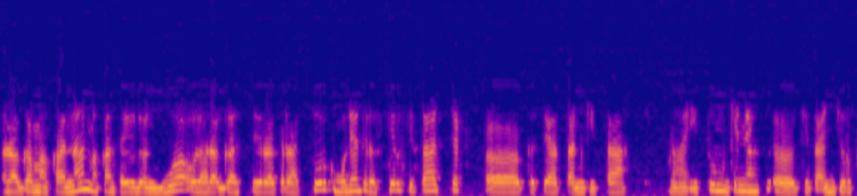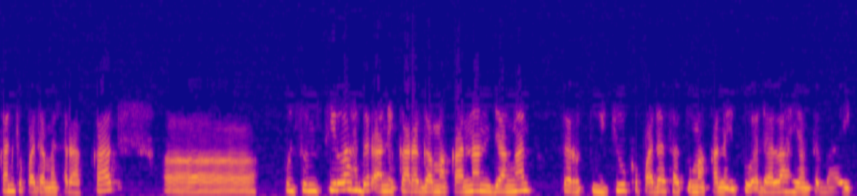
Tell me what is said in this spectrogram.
ragam makanan, makan sayur dan buah, olahraga secara teratur, kemudian terakhir kita cek uh, kesehatan kita. Nah, itu mungkin yang uh, kita anjurkan kepada masyarakat. Uh, konsumsilah beraneka ragam makanan, jangan tertuju kepada satu makanan itu adalah yang terbaik.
